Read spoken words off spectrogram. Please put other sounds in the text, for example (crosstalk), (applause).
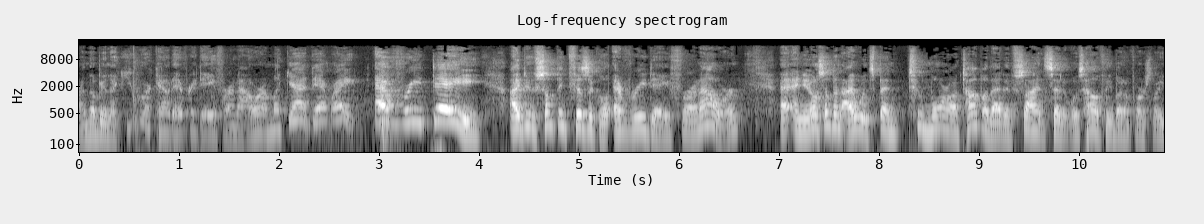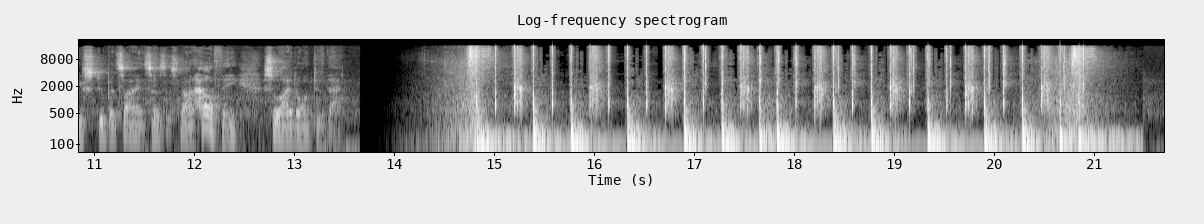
And they'll be like, You work out every day for an hour? I'm like, Yeah, damn right. Every day. I do something physical every day for an hour. And, and, you know something? I would spend two more on top of that if science said it was healthy, but unfortunately, stupid science says it's not healthy, so I don't do that.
